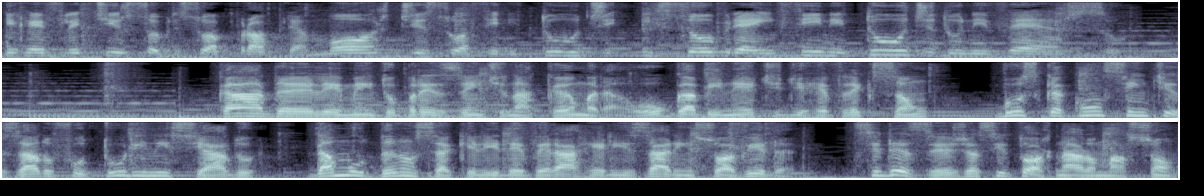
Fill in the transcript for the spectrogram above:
e refletir sobre sua própria morte, sua finitude e sobre a infinitude do universo. Cada elemento presente na Câmara ou gabinete de reflexão busca conscientizar o futuro iniciado da mudança que ele deverá realizar em sua vida se deseja se tornar um maçom.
